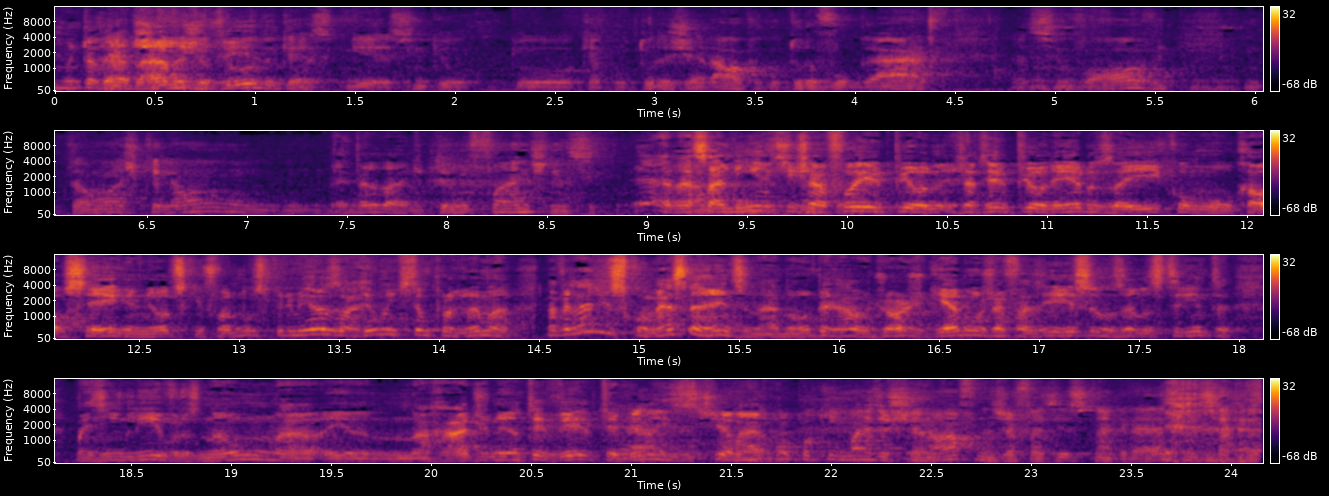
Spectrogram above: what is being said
Muito agradável de tudo, que, é, que, assim, que, o- que, a cultura geral, que a cultura vulgar se envolve. Então, acho que ele é um, É verdade. um triunfante nesse É, nessa linha que já foi já teve pioneiros aí como o Carl Sagan e outros que foram os primeiros a realmente ter um programa. Na verdade, isso começa antes, né? Vamos pegar o George Gammon já fazia isso nos anos 30, mas em livros, não na, na rádio nem na TV. A TV não existia na Um pouquinho mais do Xenófanes já fazia isso na Grécia, no século.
